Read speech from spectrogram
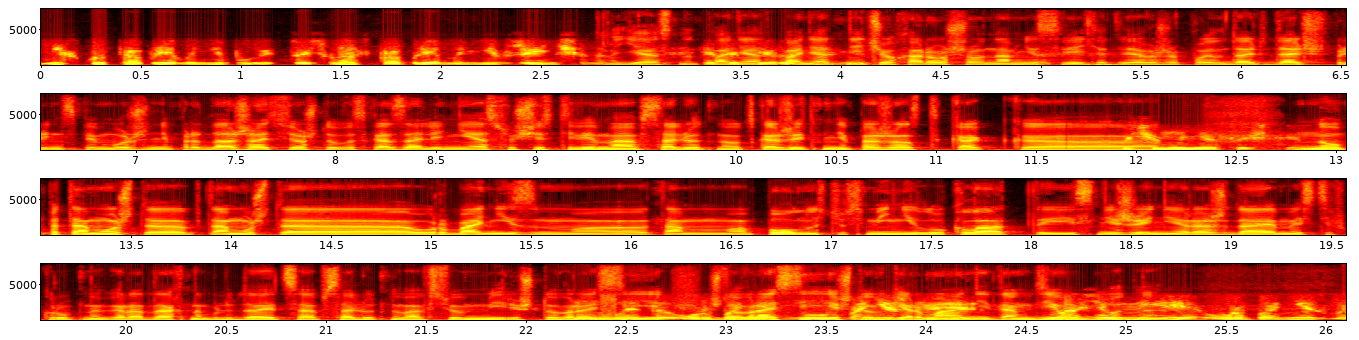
никакой проблемы не будет. То есть у нас проблема не в женщинах. Ясно, Это понятно, понятно. Момент. Ничего хорошего нам не светит, я уже понял. Дальше, дальше, в принципе, можно не продолжать. Все, что вы сказали, неосуществимо абсолютно. Вот скажите мне, пожалуйста, как... Э, Почему неосуществимо? Ну, потому что, потому что урбанизм э, там полностью сменил уклад, и снижение рождаемости в крупных городах наблюдается абсолютно во всем мире. Что в ну, России, урбанизм, что в России, что в Германии, там где во угодно. Во всем мире урбанизм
